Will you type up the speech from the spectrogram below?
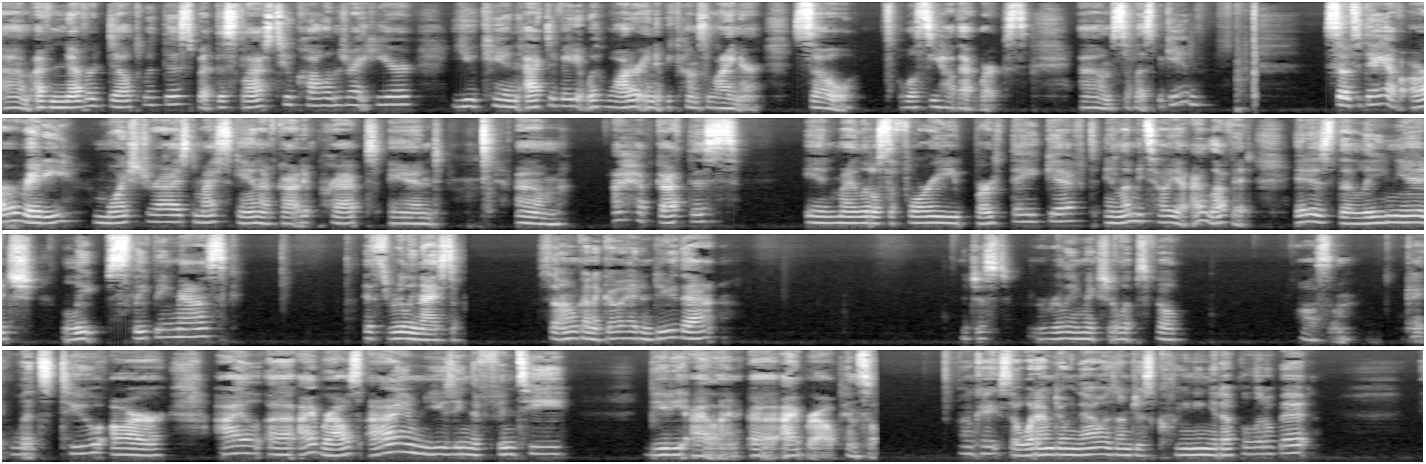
um, I've never dealt with this, but this last two columns right here, you can activate it with water and it becomes liner. So we'll see how that works. Um, so let's begin. So today I've already moisturized my skin. I've got it prepped and um, I have got this in my little Sephora birthday gift. And let me tell you, I love it. It is the Laneige Lip Sleeping Mask. It's really nice to... So I'm going to go ahead and do that. It just really makes your lips feel awesome. Okay, let's do our eye, uh, eyebrows. I am using the Fenty Beauty Eyeline uh, Eyebrow Pencil. Okay, so what I'm doing now is I'm just cleaning it up a little bit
